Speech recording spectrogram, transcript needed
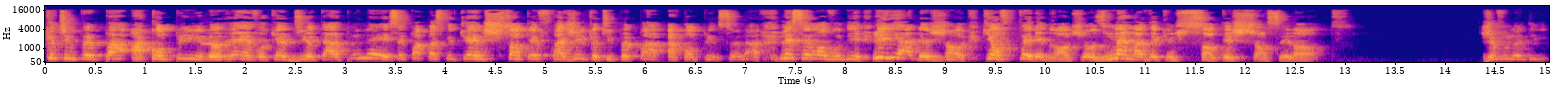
que tu ne peux pas accomplir le rêve auquel Dieu t'a appelé. C'est pas parce que tu as une santé fragile que tu peux pas accomplir cela. Laissez-moi vous dire, il y a des gens qui ont fait des grandes choses, même avec une santé chancelante. Je vous le dis.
